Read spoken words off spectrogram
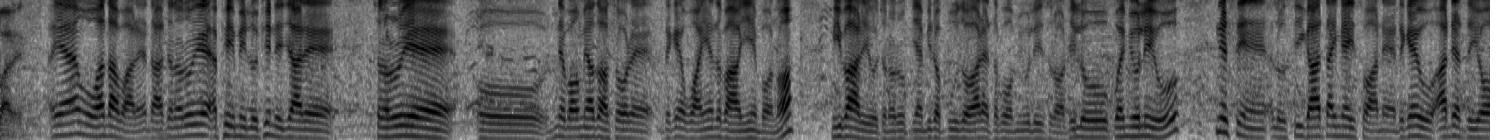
ပါတယ်အရန်ကိုဝမ်းသာပါတယ်ဒါကျွန်တော်တို့ရဲ့အဖေအမေလိုဖြစ်နေကြတဲ့ကျွန်တော်တို့ရဲ့ဟိုနှစ်ပေါင်းများစွာဆောတဲ့တကယ်ဝါရင်တပါရင်ပေါ့နော်မိဘတွေကိုကျွန်တော်တို့ပြန်ပြီးတော့ပူဇော်ရတဲ့သဘောမျိုးလေးဆိုတော့ဒီလိုပွဲမျိုးလေးကိုနှစ်စဉ်အဲ့လိုစီကားတိုက်မြိုက်စွာနဲ့တကယ်ကိုအားတက်သရော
